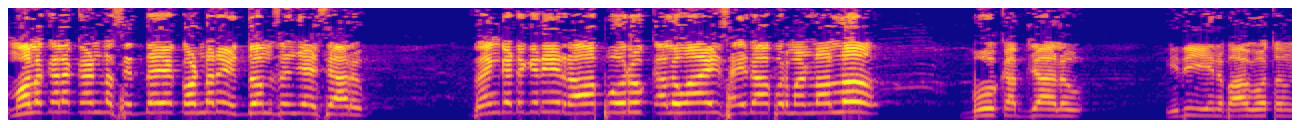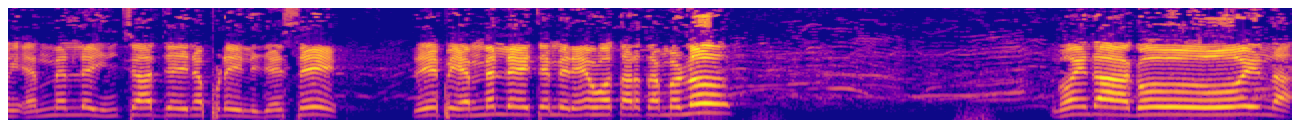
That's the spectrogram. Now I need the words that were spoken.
మొలకల కండ్ల సిద్దయ్య కొండను విధ్వంసం చేశారు. వెంకటగిరి రాపూరు కలువాయి సైదాపూర్ మండలాల్లో భూ కబ్జాలు ఇది ఈయన భాగవతం ఎమ్మెల్యే ఇన్ఛార్జ్ అయినప్పుడు ఈయన చేస్తే రేపు ఎమ్మెల్యే అయితే మీరు ఏమవుతారు తమ్ముళ్ళు? గోయిందా? గోయిందా?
